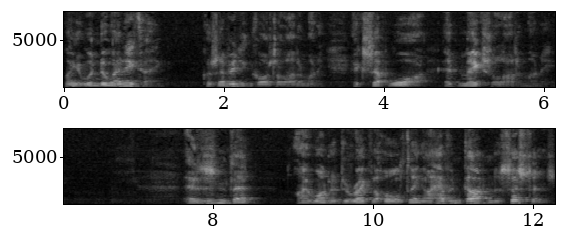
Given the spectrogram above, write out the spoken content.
well, you wouldn't do anything, because everything costs a lot of money, except war. It makes a lot of money. It isn't that I want to direct the whole thing. I haven't gotten assistance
